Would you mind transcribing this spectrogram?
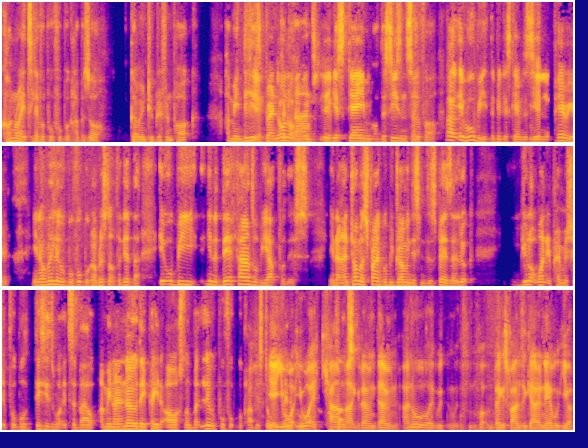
Conroy, it's Liverpool Football Club as well. Going to Griffin Park. I mean, this yeah. is Brentford no, no, fans' course, yeah. biggest game of the season so far. Uh, it will be the biggest game of the season, yeah. period. You know, we're Liverpool Football Club. Let's not forget that. It will be, you know, their fans will be up for this. You know, and Thomas Frank will be drumming this into the space. That look, you lot wanted Premiership football. This is what it's about. I mean, I know they played Arsenal, but Liverpool Football Club is still. Yeah, you want you want to calm that ground down. I know, like with, with not the biggest fans of Gary Neville here,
